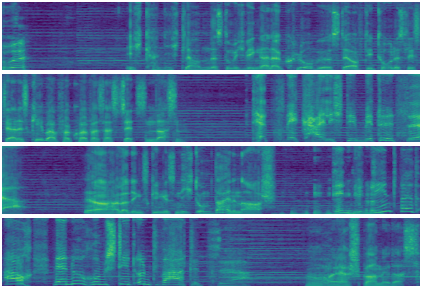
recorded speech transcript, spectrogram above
cool. Ich kann nicht glauben, dass du mich wegen einer Klobürste auf die Todesliste eines Kebabverkäufers hast setzen lassen. Der Zweck heiligt die Mittel, Sir. Ja, allerdings ging es nicht um deinen Arsch. Denn bedient wird auch, wer nur rumsteht und wartet, Sir. Oh, erspar mir das.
